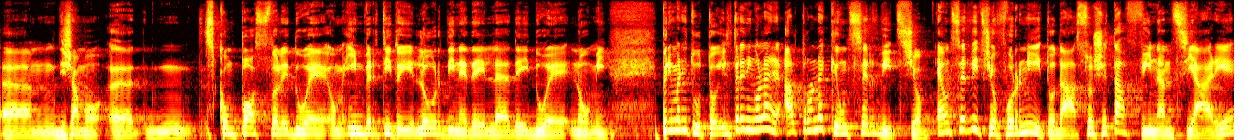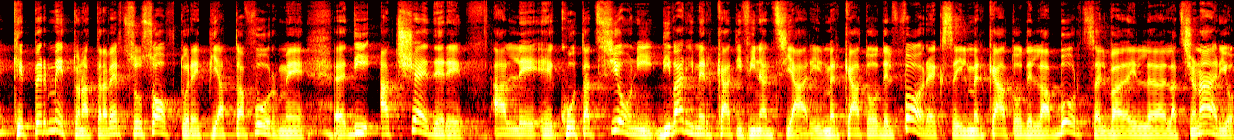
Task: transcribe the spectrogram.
ehm, diciamo eh, scomposto le due, invertito l'ordine del, dei due nomi. Prima di tutto, il trading online altro non è che un servizio, è un servizio fornito da società finanziarie che permettono attraverso software e piattaforme eh, di accedere alle eh, quotazioni di vari mercati finanziari, il mercato del forex, il mercato della borsa, il, il, l'azionario,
